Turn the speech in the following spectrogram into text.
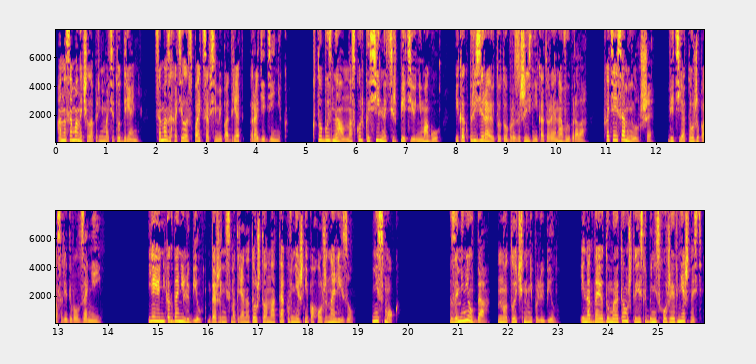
она сама начала принимать эту дрянь, сама захотела спать со всеми подряд ради денег. Кто бы знал, насколько сильно терпеть ее не могу, и как презираю тот образ жизни, который она выбрала, хотя и сам не лучше – ведь я тоже последовал за ней. Я ее никогда не любил, даже несмотря на то, что она так внешне похожа на Лизу. Не смог. Заменил – да, но точно не полюбил. Иногда я думаю о том, что если бы не схожая внешность,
